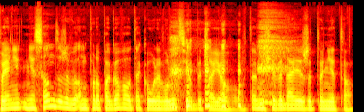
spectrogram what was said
Bo ja nie, nie sądzę, żeby on propagował taką rewolucję obyczajową. To mi się wydaje, że to nie to.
